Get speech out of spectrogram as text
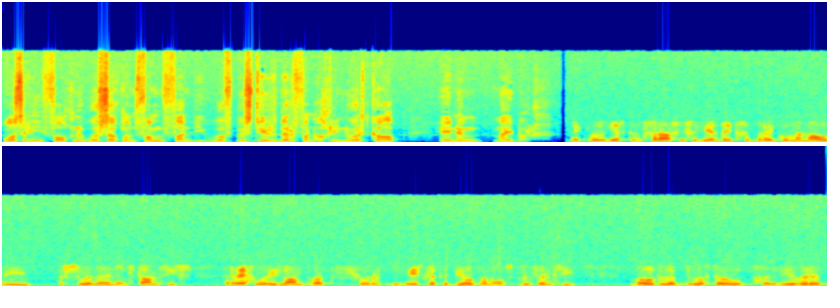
Ons het die volgende oorsig ontvang van die hoofbestuurder van Agri Noord-Kaap, Henning Meiburg. Ek wil eerstens graag die geleentheid gebruik om aan al die persone en instansies reg oor die land wat vir die westelike deel van ons provinsie mildelik droogtehulp gelewer het,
